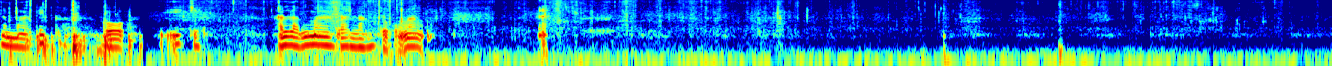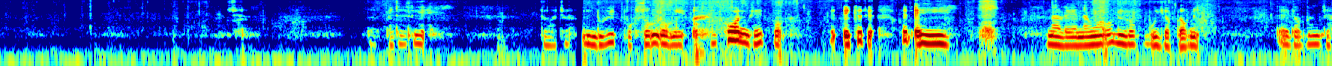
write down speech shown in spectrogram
น้ำมากอีกก็อีกจ้ะหันหลังมาด้านหลังเจ้าของนั่งไปเรื่อยๆตัวจ้ะดูเห็ดปก สองดอกนี้โค่นเห็ดปกเห็ดไอ้ก็เห็ดไอ้นาแลนะว่าโอ้ยลบบุยบดอกนี่ได้ดอกนึงจ้ะ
